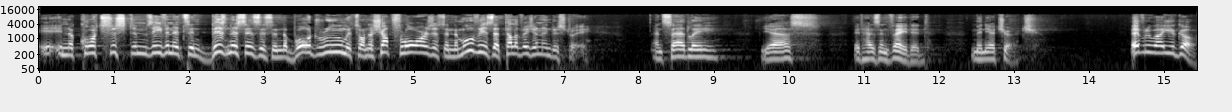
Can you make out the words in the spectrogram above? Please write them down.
in the court systems, even it's in businesses, it's in the boardroom, it's on the shop floors, it's in the movies, the television industry. And sadly, yes, it has invaded many a church. Everywhere you go,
